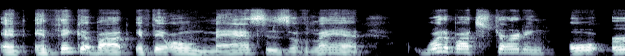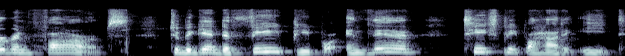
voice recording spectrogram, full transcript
and, and think about if they own masses of land, what about starting urban farms to begin to feed people and then teach people how to eat?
